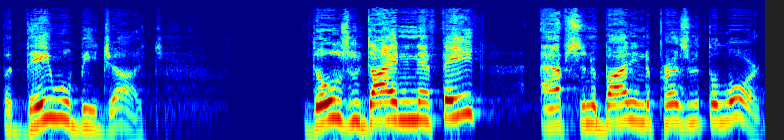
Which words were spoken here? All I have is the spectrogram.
But they will be judged. Those who died in their faith, absent of body in the presence of the Lord.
